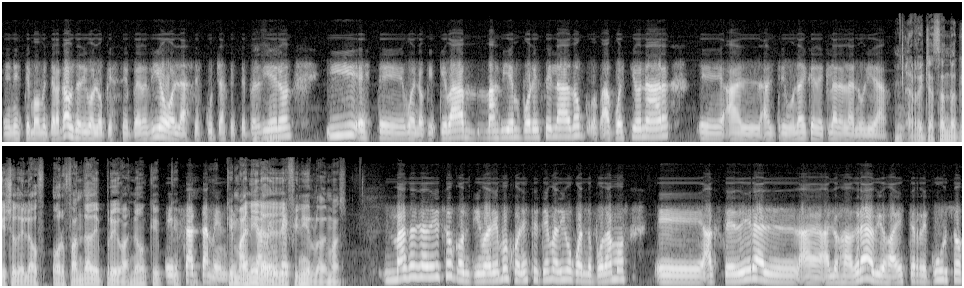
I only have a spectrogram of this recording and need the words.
en este momento de la causa, digo lo que se perdió, las escuchas que se perdieron, y este, bueno, que, va más bien por ese lado a cuestionar eh, al, tribunal que declara la nulidad. Rechazando aquello de la orfandad de pruebas, ¿no? ¿Qué, exactamente. Qué, manera de definirlo además más allá de eso, continuaremos con este tema, digo, cuando podamos eh, acceder a, los agravios, a este recurso,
